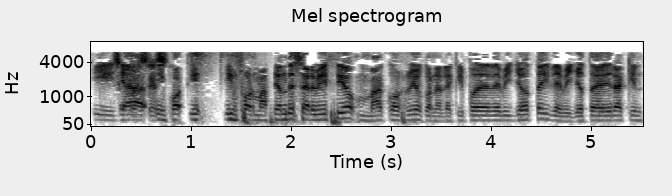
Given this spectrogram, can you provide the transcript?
Y Sí, ya, pues información de servicio, Ma corrió con el equipo de De Villota y De Villota era quien,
